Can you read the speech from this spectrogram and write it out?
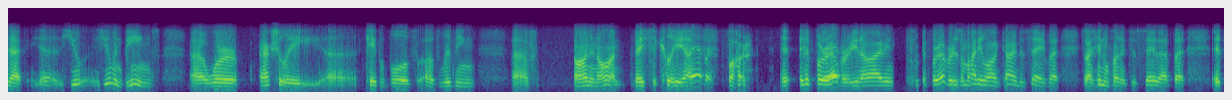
that uh, hu- human beings uh, were actually uh, capable of of living uh, on and on, basically uh, far eh, forever. You know, I mean, forever is a mighty long time to say, but so I didn't want to just say that, but it's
